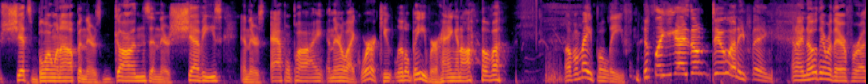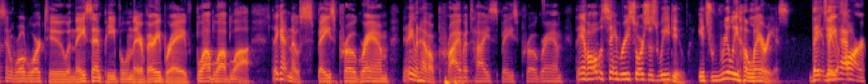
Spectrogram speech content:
shit's blowing up and there's guns and there's Chevys and there's apple pie and they're like, we're a cute little beaver hanging off of a of a maple leaf. It's like you guys don't do anything. And I know they were there for us in World War II and they sent people and they're very brave, blah, blah, blah. They got no space program. They don't even have a privatized space program. They have all the same resources we do. It's really hilarious. They, they, they have, are.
